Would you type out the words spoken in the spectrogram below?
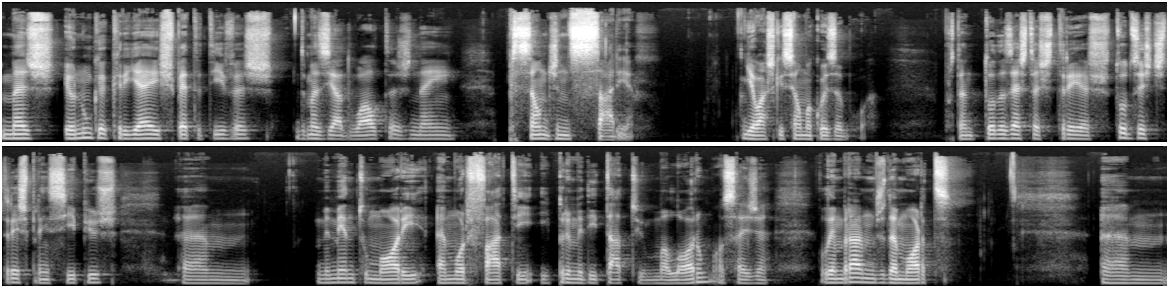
mas eu nunca criei expectativas demasiado altas nem pressão desnecessária. E eu acho que isso é uma coisa boa. Portanto todas estas três todos estes três princípios um, memento mori, amor fati e premeditatio malorum, ou seja, lembrarmos da morte, um,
